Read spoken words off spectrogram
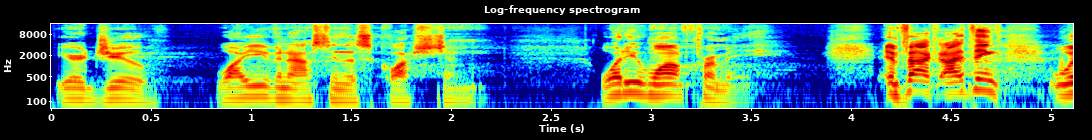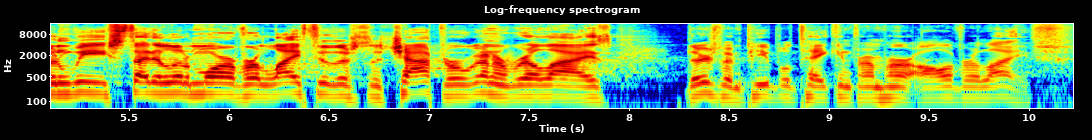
you're a Jew. Why are you even asking this question? What do you want from me? In fact, I think when we study a little more of her life through this chapter, we're going to realize there's been people taken from her all of her life.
